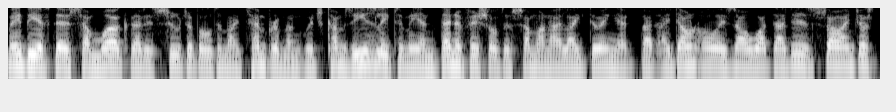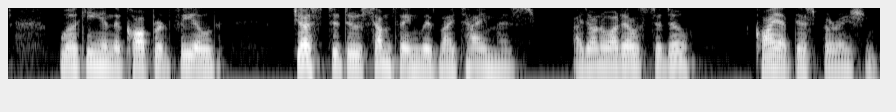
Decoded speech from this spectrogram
Maybe if there's some work that is suitable to my temperament, which comes easily to me and beneficial to someone, I like doing it, but I don't always know what that is, so I'm just working in the corporate field just to do something with my time as I don't know what else to do. Quiet desperation.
